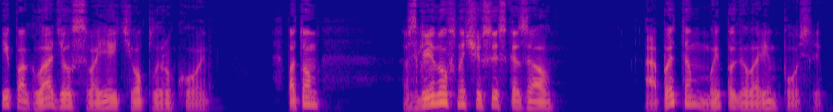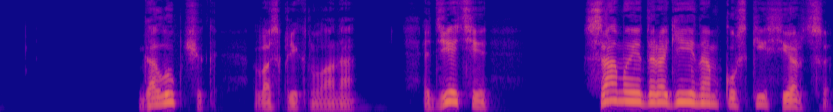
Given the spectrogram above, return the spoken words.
и погладил своей теплой рукой. Потом, взглянув на часы, сказал, «Об этом мы поговорим после». «Голубчик!» — воскликнула она. «Дети Самые дорогие нам куски сердца,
